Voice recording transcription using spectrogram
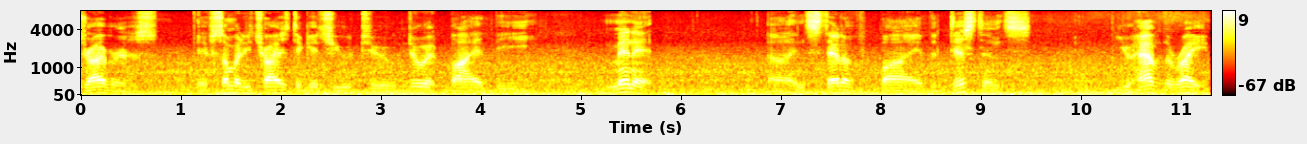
drivers, if somebody tries to get you to do it by the minute uh, instead of by the distance, you have the right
